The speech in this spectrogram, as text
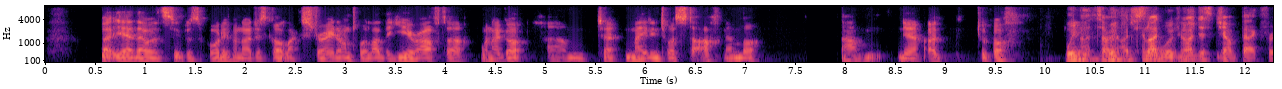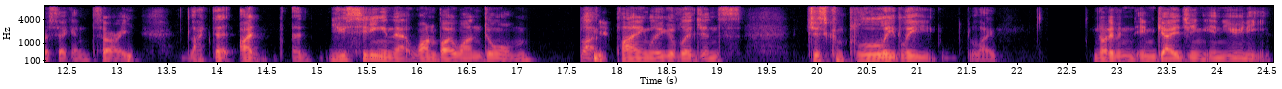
but yeah, they were super supportive, and I just got like straight onto it. Like the year after, when I got um, to, made into a staff member, um, yeah, I took off. When, Uh, sorry, when I, can I working? can I just jump back for a second? Sorry, like that. I uh, you sitting in that one by one dorm, like Yeah. playing League of Legends, just completely like not even engaging in uni.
